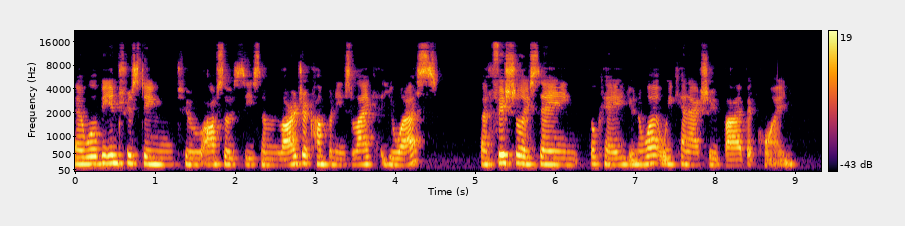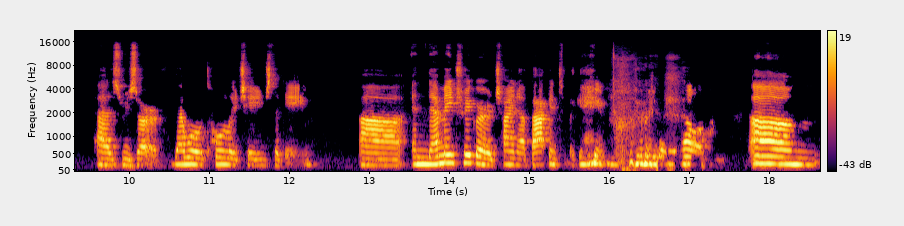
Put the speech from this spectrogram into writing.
It will be interesting to also see some larger companies like US officially saying, okay, you know what, we can actually buy Bitcoin as reserve. That will totally change the game. Uh, and that may trigger China back into the game. um,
